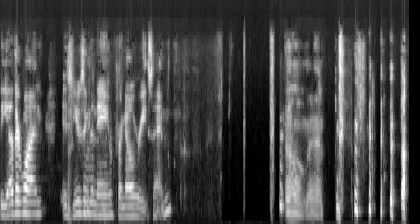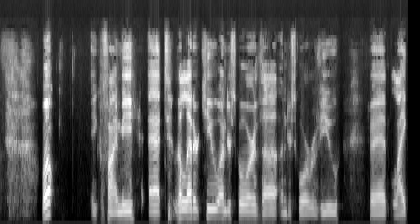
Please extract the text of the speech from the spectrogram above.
the other one is using the name for no reason. Oh man. well, you can find me at the letter Q underscore the underscore review. At like,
